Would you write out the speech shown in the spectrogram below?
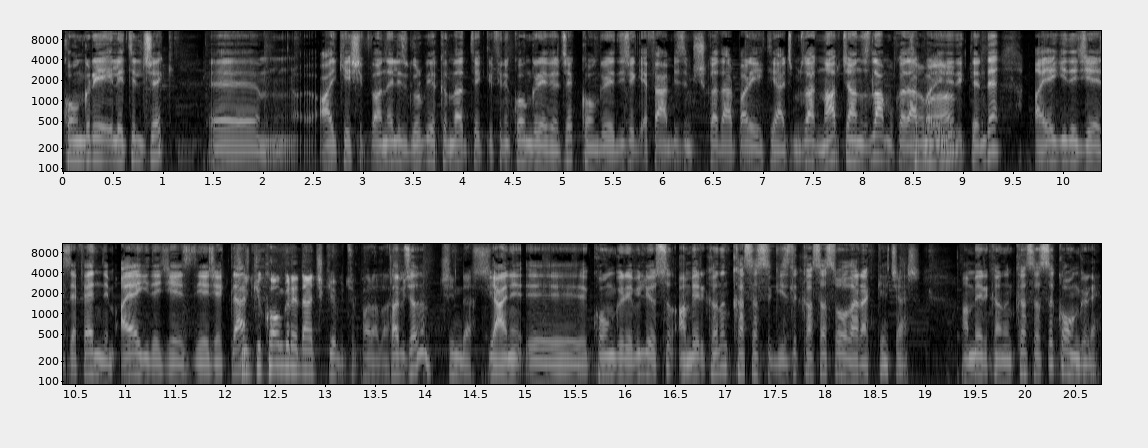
kongreye iletilecek. Ee, Ay Keşif ve Analiz Grubu yakında teklifini kongreye verecek. Kongre diyecek efendim bizim şu kadar paraya ihtiyacımız var. Ne yapacaksınız lan bu kadar Tamam. parayı dediklerinde Ay'a gideceğiz efendim Ay'a gideceğiz diyecekler. Çünkü kongreden çıkıyor bütün paralar. Tabii canım. Çin'de. Yani e, kongre biliyorsun Amerika'nın kasası gizli kasası olarak geçer. Amerika'nın kasası kongre.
